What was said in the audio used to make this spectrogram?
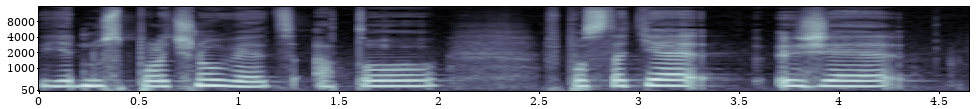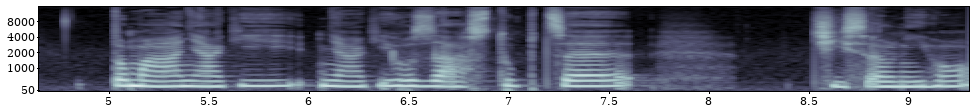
jednu společnou věc a to v podstatě, že to má nějaký, nějakýho zástupce číselného,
